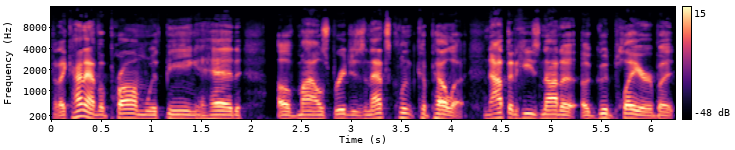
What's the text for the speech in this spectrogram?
that I kind of have a problem with being ahead of Miles Bridges, and that's Clint Capela. Not that he's not a, a, good player, but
